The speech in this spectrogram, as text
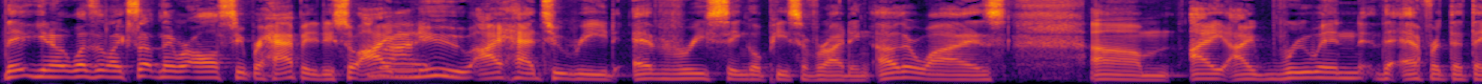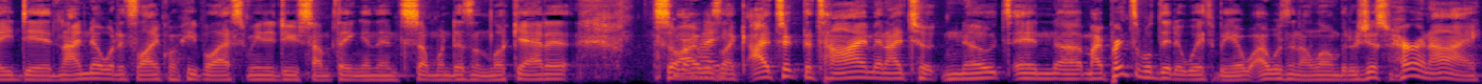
they, you know, it wasn't like something they were all super happy to do. So right. I knew I had to read every single piece of writing, otherwise, um, I I ruin the effort that they did, and I know know what it's like when people ask me to do something and then someone doesn't look at it. So right. I was like, I took the time and I took notes, and uh, my principal did it with me. I wasn't alone, but it was just her and I,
